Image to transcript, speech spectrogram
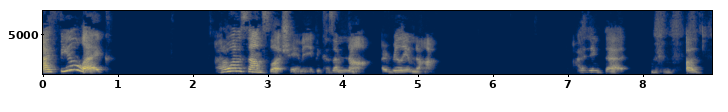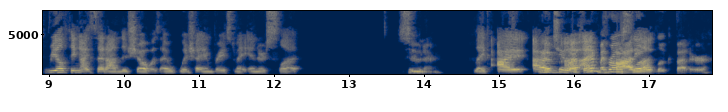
I feel like I don't want to sound slut shaming because I'm not. I really am not. I think that a real thing I said on this show was I wish I embraced my inner slut sooner. Like I, I'm, me too. I, I, feel I'm like my pro body slut. would look better.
